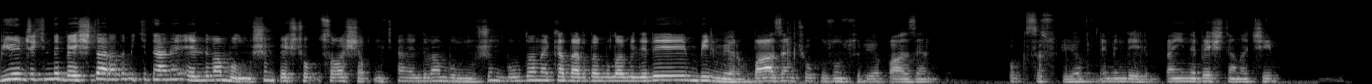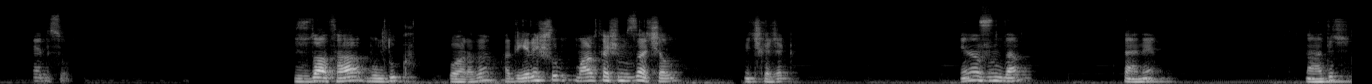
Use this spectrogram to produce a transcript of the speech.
bir öncekinde 5'te aradım. 2 tane eldiven bulmuşum. 5 çoklu savaş yaptım. 2 tane eldiven bulmuşum. Burada ne kadar da bulabilirim bilmiyorum. Bazen çok uzun sürüyor. Bazen çok kısa sürüyor. Emin değilim. Ben yine 5 tane açayım. Hayırlısı olsun. Yüzde hata bulduk bu arada. Hadi gelin şu mavi taşımızı açalım. Ne çıkacak? En azından bir tane nadir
